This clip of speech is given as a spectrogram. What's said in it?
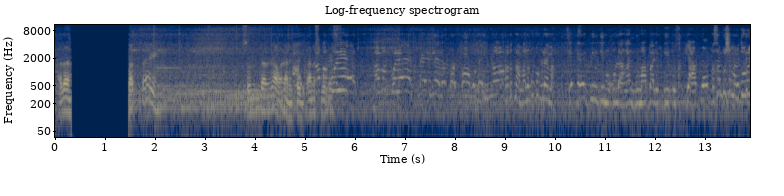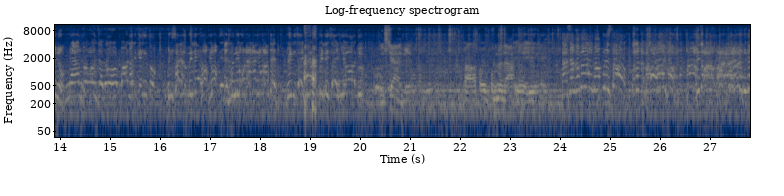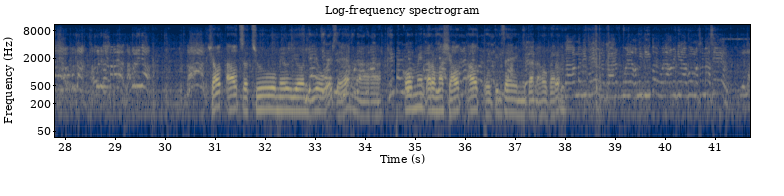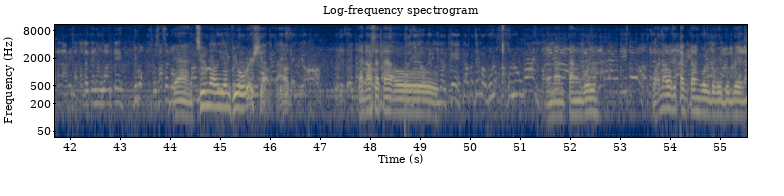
Adan. Patay. Sundan ka. Ano, nitog anas mo guys. Mamang pulis! May report po ako sa inyo! Bakit ma'am? Ano po problema? Si Edwin di mo kulangan bumabalik dito sa Quiapo. Saan po siya makituro nyo? Nandoon sa looban. Halika dito. Bilisan nyo, bilis. Hok, hok! Edwin, hindi ko kailangan yung wanted! Bilisan nyo, bilisan nyo. Dito. good yan. Kakatawin pag lalaki ang iingay. Taas ang kamay! Mga pulis to! Tara ka? Dito! Hindi na kayo pupunta! Habulin niyo mga yan! Habulin niyo! Shout out sa 2 million viewers and uh, comment aron ma shout out o kinsay mitan ako karon. Yan, 2 million viewers shout out. Tanaw sa tao eh. Kanang tanggol. Wa na ako kitag tanggol dugay-dugay na.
